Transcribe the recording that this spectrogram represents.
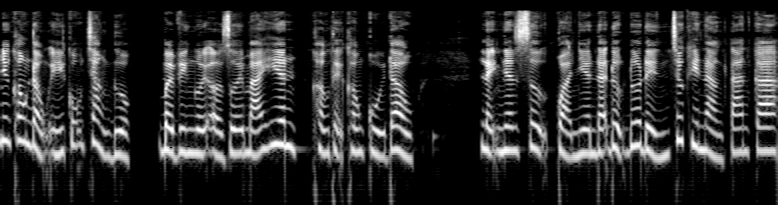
Nhưng không đồng ý cũng chẳng được, bởi vì người ở dưới mái hiên không thể không cúi đầu. Lệnh nhân sự quả nhiên đã được đưa đến trước khi nàng tan ca.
